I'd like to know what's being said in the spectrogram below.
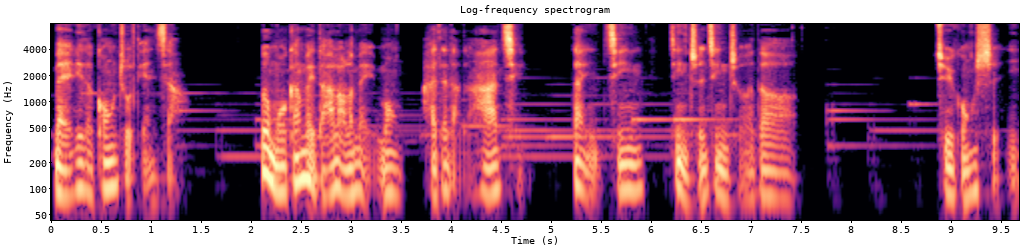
美丽的公主殿下。恶魔刚被打扰了美梦，还在打着哈欠，但已经尽职尽责的鞠躬示意。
